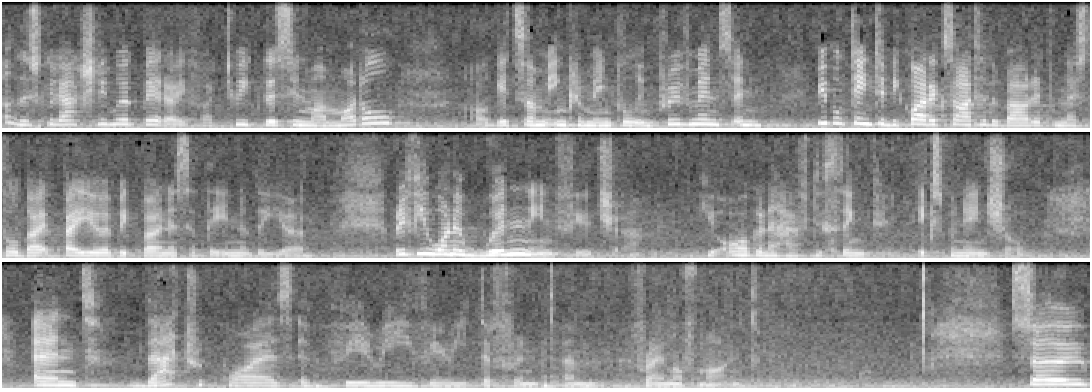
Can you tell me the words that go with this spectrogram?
oh, this could actually work better. If I tweak this in my model, I'll get some incremental improvements. And people tend to be quite excited about it and they still pay you a big bonus at the end of the year. But if you want to win in future, you are going to have to think exponential. And that requires a very, very different um, frame of mind. So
